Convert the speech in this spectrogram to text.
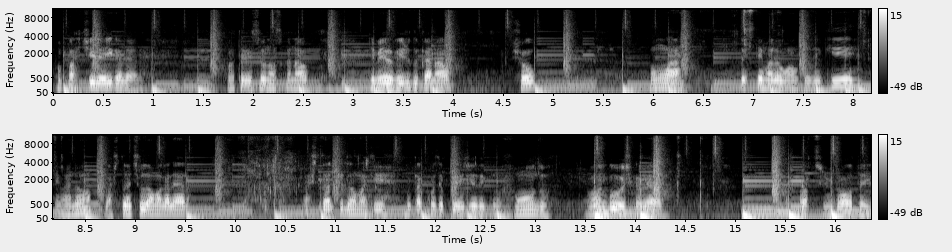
Compartilha aí, galera. Fortalecer o nosso canal. Primeiro vídeo do canal. Show? Vamos lá ver se tem mais alguma coisa aqui. Tem mais não? Bastante lama, galera. Bastante lama aqui. Muita coisa perdida aqui no fundo. Vamos em busca, galera. Próximo de volta aí.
